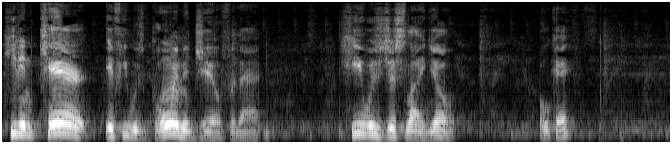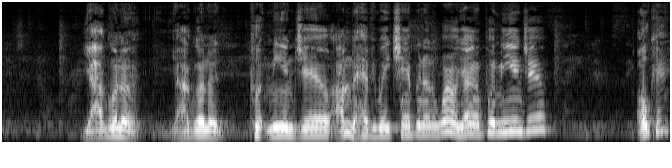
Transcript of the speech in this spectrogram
He didn't care if he was going to jail for that he was just like, yo, okay. Y'all gonna y'all gonna put me in jail. I'm the heavyweight champion of the world. Y'all gonna put me in jail? Okay.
